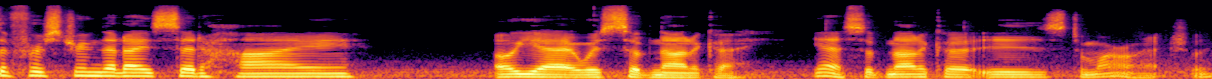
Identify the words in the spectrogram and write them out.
The first stream that I said hi? Oh yeah, it was Subnautica. Yeah, Subnautica is tomorrow actually.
